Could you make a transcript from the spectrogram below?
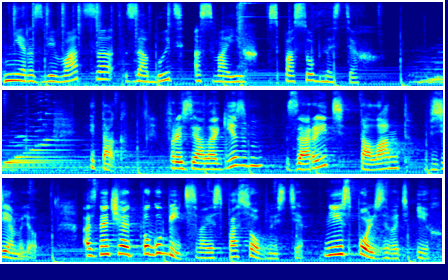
не развиваться, забыть о своих способностях. Итак, фразеологизм «зарыть талант в землю» означает погубить свои способности, не использовать их.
